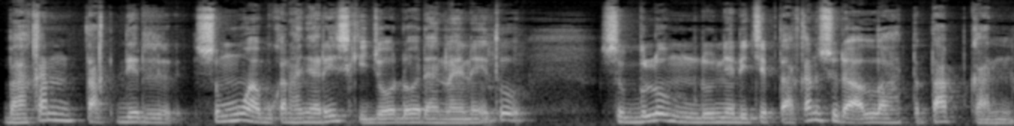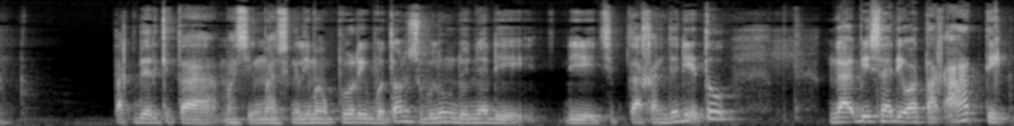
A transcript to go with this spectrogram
Bahkan takdir semua bukan hanya rizki, jodoh dan lain-lain itu sebelum dunia diciptakan sudah Allah tetapkan. Takdir kita masing-masing 50 ribu tahun sebelum dunia di, diciptakan. Jadi itu nggak bisa diotak atik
